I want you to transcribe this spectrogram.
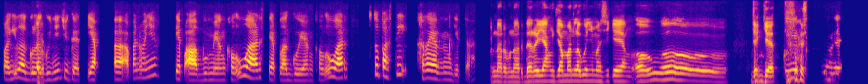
apalagi lagu-lagunya juga tiap eh, apa namanya tiap album yang keluar setiap lagu yang keluar itu pasti keren gitu benar-benar dari yang zaman lagunya masih kayak yang oh, oh jengjet. Iya, bener.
